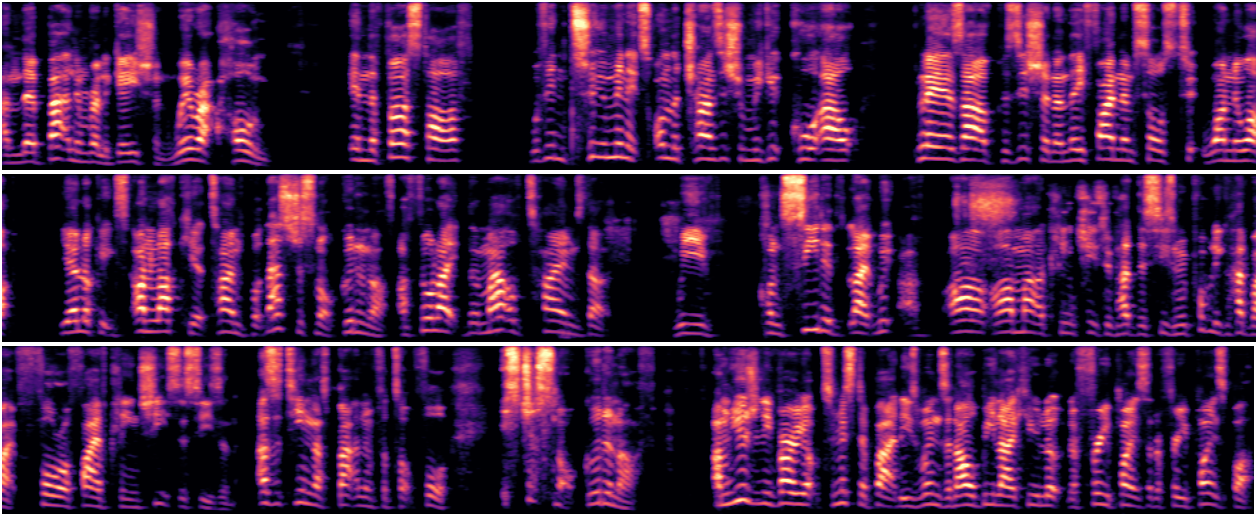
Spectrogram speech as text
and they're battling relegation. We're at home. In the first half, within two minutes on the transition, we get caught out, players out of position, and they find themselves 1 0 up. Yeah, look, it's unlucky at times, but that's just not good enough. I feel like the amount of times that we've conceded, like we, our, our amount of clean sheets we've had this season, we probably had like four or five clean sheets this season. As a team that's battling for top four, it's just not good enough. I'm usually very optimistic about these wins, and I'll be like you, look, the three points are the three points, but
